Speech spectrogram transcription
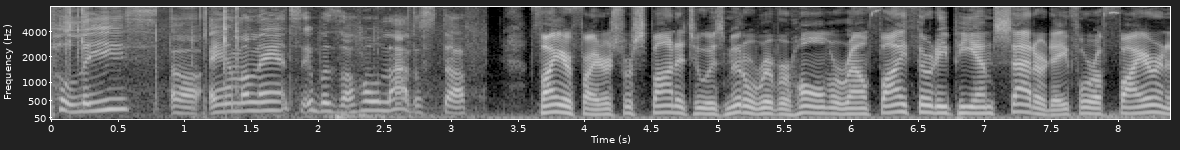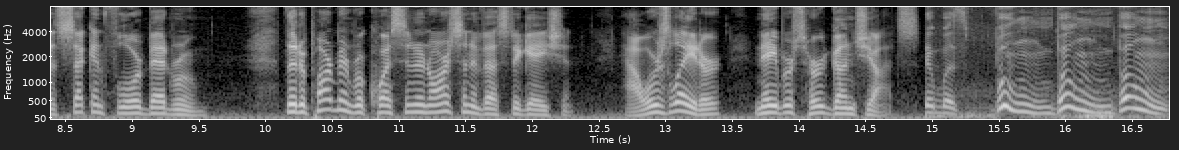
police, uh, ambulance. It was a whole lot of stuff. Firefighters responded to his Middle River home around 5:30 p.m. Saturday for a fire in a second floor bedroom. The department requested an arson investigation. Hours later, neighbors heard gunshots. It was boom, boom, boom,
